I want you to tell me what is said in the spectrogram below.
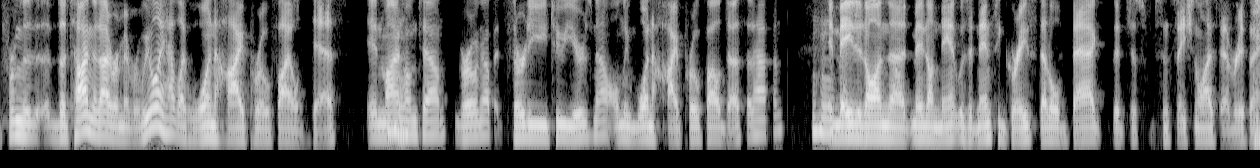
from the the time that I remember, we only had like one high profile death in my Mhm. hometown growing up at 32 years now. Only one high profile death that happened. Mhm. It made it on that made it on Nan was it Nancy Grace that old bag that just sensationalized everything.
